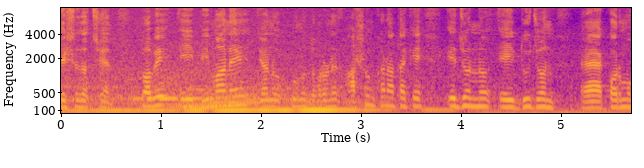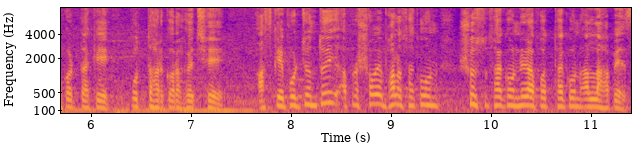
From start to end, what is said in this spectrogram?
দেশে যাচ্ছেন। তবে এই বিমানে যেন কোনো ধরনের আশঙ্কা না থাকে, এজন্য এই দুজন কর্মকর্তাকে প্রত্যাহার করা হয়েছে। আজকে পর্যন্তই। আপনারা সবাই ভালো থাকুন, সুস্থ থাকুন, নিরাপদ থাকুন। আল্লাহ হাফেজ।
